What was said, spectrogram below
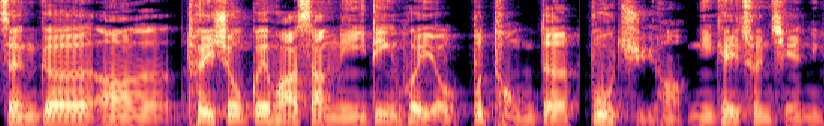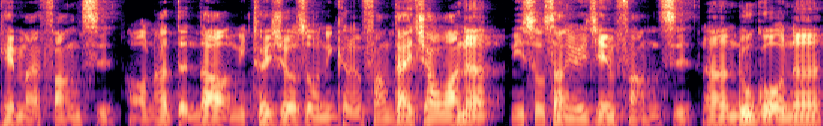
整个呃退休规划上，你一定会有不同的布局哈。你可以存钱，你可以买房子哦。那等到你退休的时候，你可能房贷缴完了，你手上有一间房子，那如果呢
